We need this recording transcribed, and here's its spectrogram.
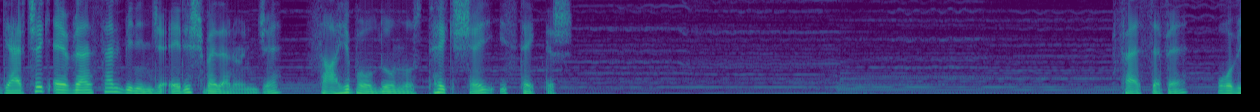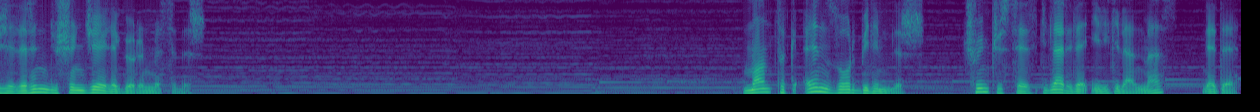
Gerçek evrensel bilince erişmeden önce sahip olduğumuz tek şey istektir. Felsefe, objelerin düşünceyle görünmesidir. Mantık en zor bilimdir. Çünkü sezgiler ile ilgilenmez ne de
